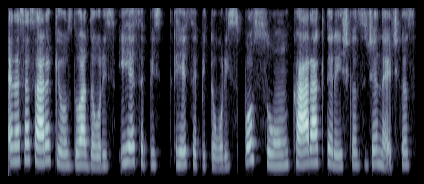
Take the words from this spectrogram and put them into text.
É necessário que os doadores e receptores possuam características genéticas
